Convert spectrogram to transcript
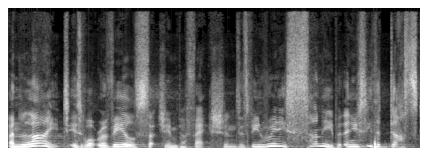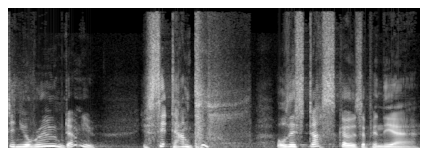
And light is what reveals such imperfections. It's been really sunny, but then you see the dust in your room, don't you? You sit down, poof, all this dust goes up in the air.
